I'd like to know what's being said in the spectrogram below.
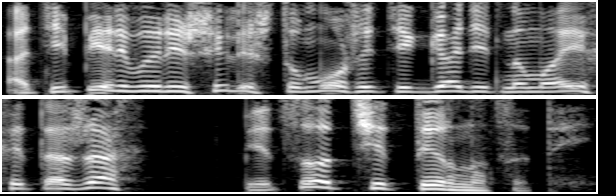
А теперь вы решили, что можете гадить на моих этажах? 514-й,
